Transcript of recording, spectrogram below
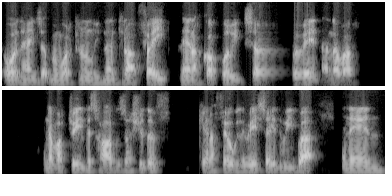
all the things I've been working on leading into that fight. Then a couple of weeks I went, I never, I never trained as hard as I should have. Kind of fell by the wayside a wee bit, and then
